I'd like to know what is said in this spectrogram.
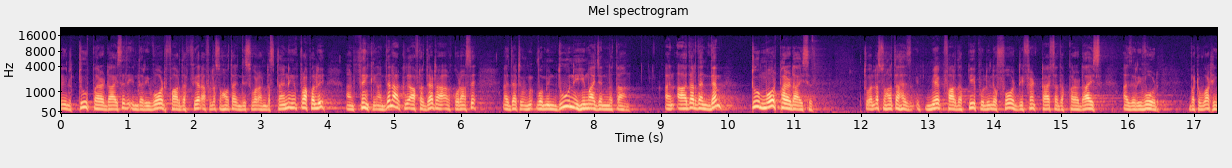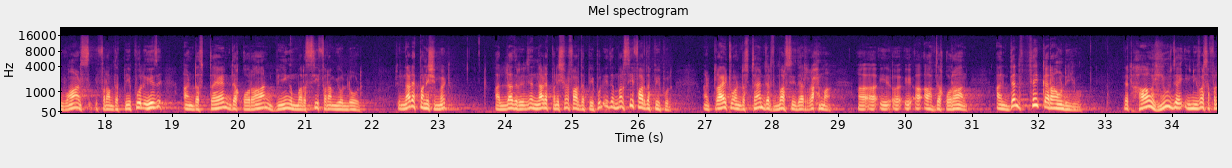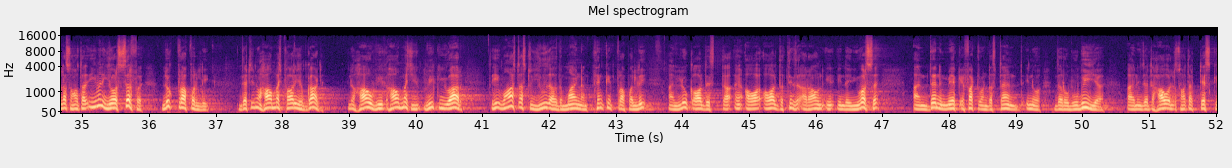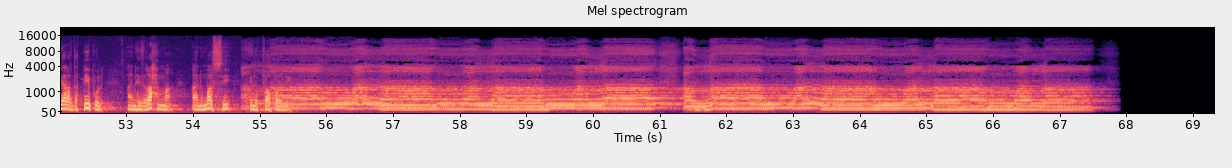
So, you know, two paradises in the reward for the fear of Allah subhanahu wa ta'ala in this world, understanding it properly and thinking. And then after that, Al Quran says uh, that وَمِن دُونِهِمَا جَنَّتان. And other than them, two more paradises. So Allah subhanahu wa ta'ala has made for the people, you know, four different types of the paradise as a reward. But what he wants from the people is understand the Quran being mercy from your Lord. So not a punishment. Allah's religion not a punishment for the people, it's a mercy for the people. And try to understand that mercy, that rahmah uh, uh, uh, Uh, uh, uh, of the Quran. And then think around you that how huge the universe of Allah subhanahu wa ta'ala, even yourself, look properly, that you know how much power you have got, you know how weak, how much weak you are. So he wants us to use our mind and thinking properly and look all this all, all the things around in, in, the universe and then make effort to understand you know the rububiyyah and that how Allah subhanahu wa ta'ala takes care of the people and his rahmah and mercy you know properly.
